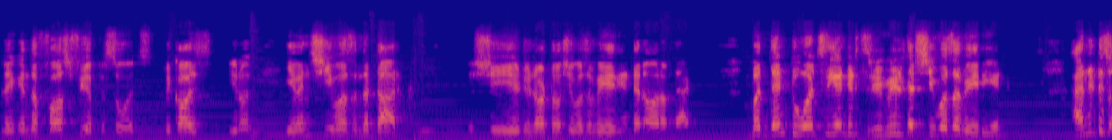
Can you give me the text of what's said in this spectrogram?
like in the first few episodes, because you know even she was in the dark. She did not know she was a variant and all of that. But then towards the end, it's revealed that she was a variant, and it is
